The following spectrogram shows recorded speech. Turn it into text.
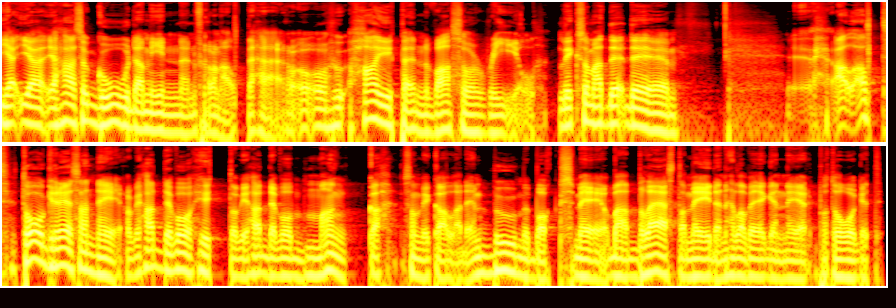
Jag, jag, jag har så goda minnen från allt det här. Och, och hypen var så real. Liksom att det... det all, allt, tågresan ner och vi hade vår hytt och vi hade vår manka som vi kallade en boombox med och bara blästa Maiden hela vägen ner på tåget.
